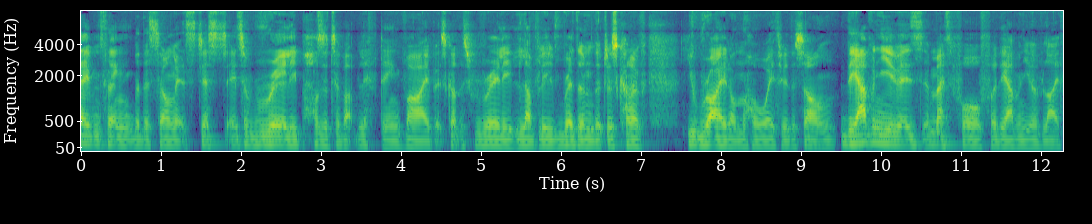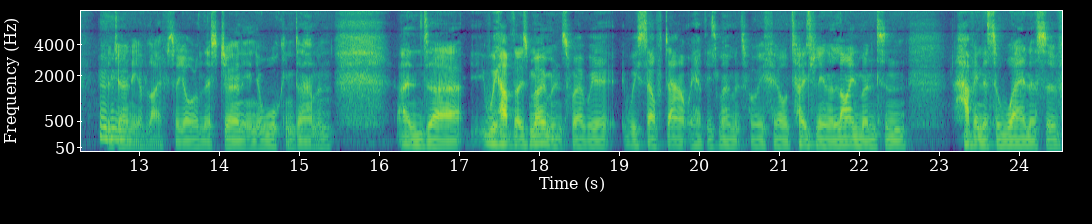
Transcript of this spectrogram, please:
same thing with this song. It's just, it's a really positive, uplifting vibe. It's got this really lovely rhythm that just kind of you ride on the whole way through the song. The avenue is a metaphor for the avenue of life, the journey of life. So you're on this journey and you're walking down and and uh, we have those moments where we we self doubt. We have these moments where we feel totally in alignment and having this awareness of,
